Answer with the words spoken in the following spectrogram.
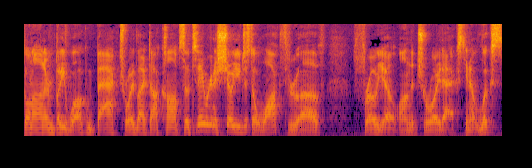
going on, everybody? Welcome back, DroidLife.com. So today we're going to show you just a walkthrough of Froyo on the Droid X. You know, looks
